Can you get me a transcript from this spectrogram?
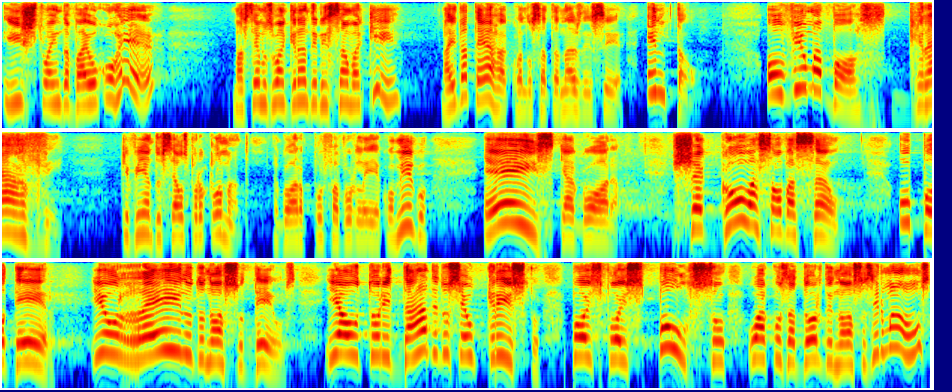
isto ainda vai ocorrer. Mas temos uma grande lição aqui, aí da terra, quando Satanás descer. Então, ouvi uma voz grave que vinha dos céus proclamando. Agora, por favor, leia comigo. Eis que agora chegou a salvação, o poder e o reino do nosso Deus e a autoridade do seu Cristo, pois foi expulso o acusador de nossos irmãos,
